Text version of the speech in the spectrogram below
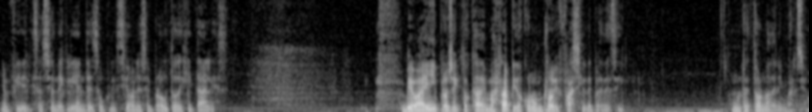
en fidelización de clientes, en suscripciones, en productos digitales Veo ahí proyectos cada vez más rápidos con un ROI fácil de predecir. Un retorno de la inversión.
